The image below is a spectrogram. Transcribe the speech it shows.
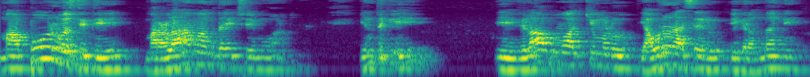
మా పూర్వ స్థితి మరలా మాకు దయచేయము అంటున్నాడు. ఇంతకీ ఈ విలాప వాక్యములు ఎవరు రాశారు ఈ గ్రంథాన్ని?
